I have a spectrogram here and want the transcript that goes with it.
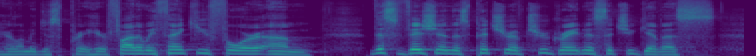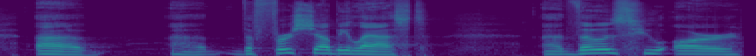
here, let me just pray here. Father, we thank you for um, this vision, this picture of true greatness that you give us. Uh, uh, the first shall be last. Uh, those who are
